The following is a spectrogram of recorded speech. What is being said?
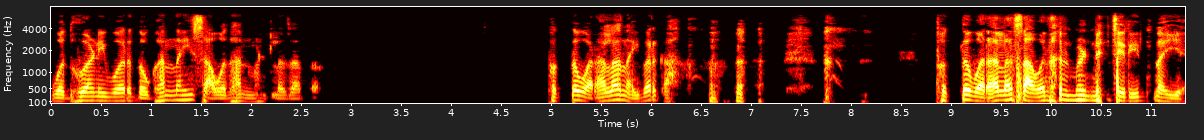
वधू आणि वर दोघांनाही सावधान म्हटलं जात. फक्त वराला नाही बर का. फक्त वराला सावधान म्हणण्याची रीत नाहीये.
